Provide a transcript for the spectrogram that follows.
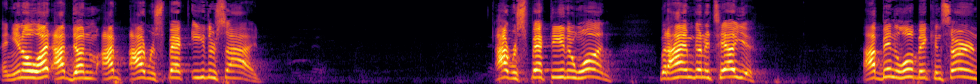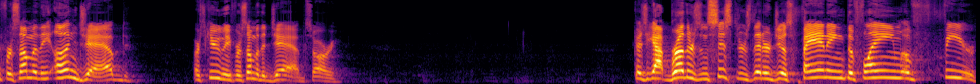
And you know what? I've done, I, I respect either side. I respect either one. But I'm going to tell you, I've been a little bit concerned for some of the unjabbed, or excuse me, for some of the jabbed, sorry. Because you got brothers and sisters that are just fanning the flame of fear.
